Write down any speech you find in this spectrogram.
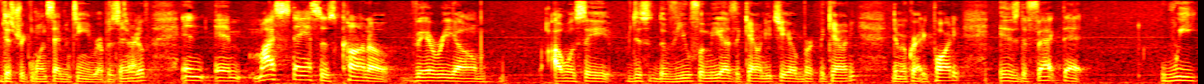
District 117 representative, right. and and my stance is kind of very. Um, I would say this is the view for me as the county chair of Berkeley County Democratic Party is the fact that we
